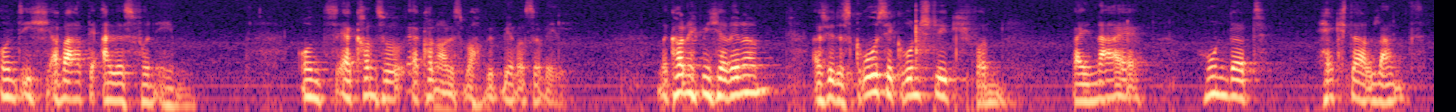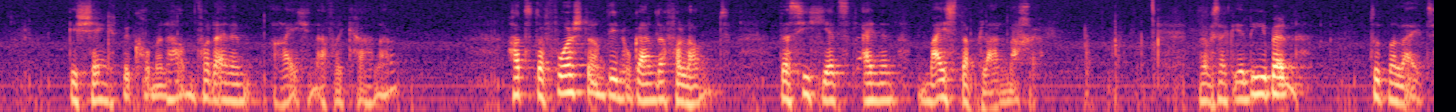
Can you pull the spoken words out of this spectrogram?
Und ich erwarte alles von ihm. Und er kann, so, er kann alles machen mit mir, was er will. Und da kann ich mich erinnern, als wir das große Grundstück von beinahe 100 Hektar Land geschenkt bekommen haben von einem reichen Afrikaner, hat der Vorstand in Uganda verlangt, dass ich jetzt einen Meisterplan mache. Ich habe gesagt, ihr Lieben, tut mir leid,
